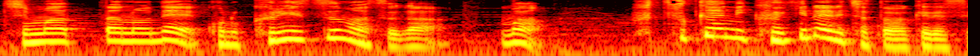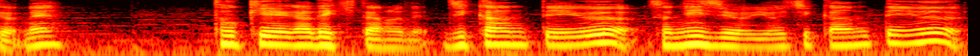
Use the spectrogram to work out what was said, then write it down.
しまったので、このクリスマスが、まあ2日に区切られちゃったわけですよね。時計ができたので、時間っていう、その24時間っていう、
